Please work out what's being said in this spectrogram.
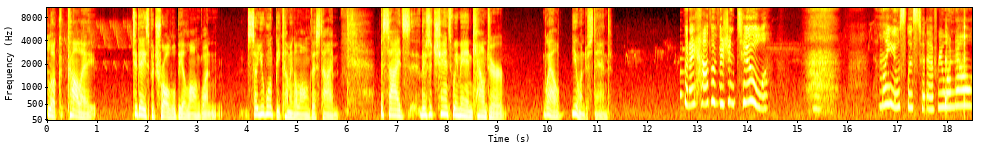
Look, Collei, today's patrol will be a long one, so you won't be coming along this time. Besides, there's a chance we may encounter well, you understand. But I have a vision too! Am I useless to everyone now?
